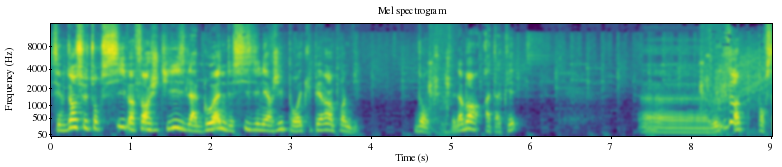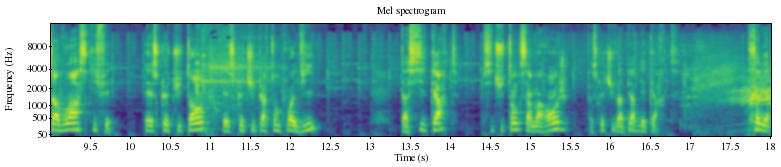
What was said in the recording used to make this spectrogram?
c'est que dans ce tour-ci, il va falloir que j'utilise la Gohan de 6 d'énergie pour récupérer un point de vie. Donc, je vais d'abord attaquer. Euh, oui, hop, pour savoir ce qu'il fait. Est-ce que tu tankes? Est-ce que tu perds ton point de vie? T'as 6 cartes. Si tu tankes, ça m'arrange, parce que tu vas perdre des cartes. Très bien.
